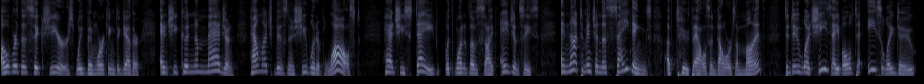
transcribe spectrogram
over the six years we've been working together, and she couldn't imagine how much business she would have lost had she stayed with one of those site agencies. And not to mention the savings of $2,000 a month to do what she's able to easily do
